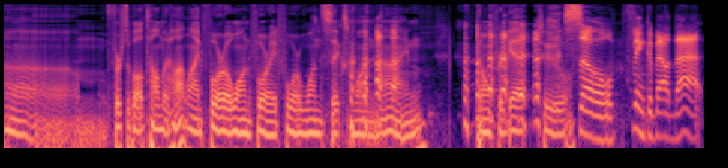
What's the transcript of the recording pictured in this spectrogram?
um, first of all, Talmud Hotline 401 484 1619. Don't forget to. So think about that.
